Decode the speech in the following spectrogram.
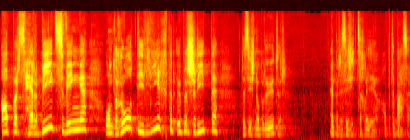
aber das Herbeizwingen und rote Lichter überschreiten, das ist noch blöder. Eben, das ist jetzt ein bisschen ab der Besen.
